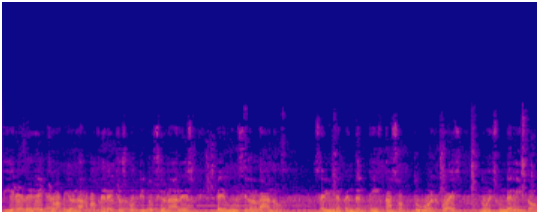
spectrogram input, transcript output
tiene derecho a violar los derechos constitucionales de un ciudadano. Ser independentista, sostuvo el juez, no es un delito.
